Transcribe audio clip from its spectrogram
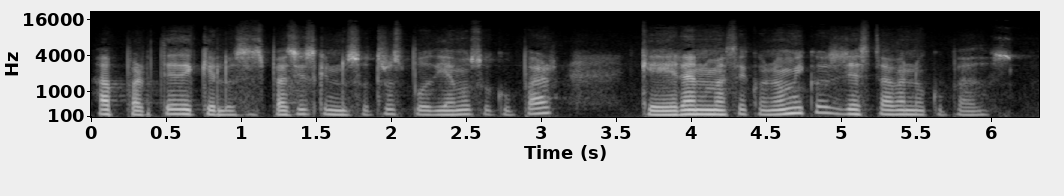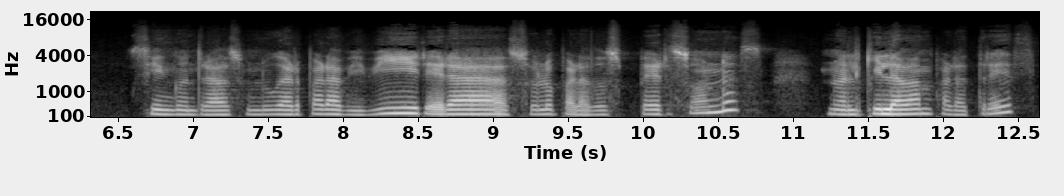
aparte de que los espacios que nosotros podíamos ocupar, que eran más económicos, ya estaban ocupados. Si encontrabas un lugar para vivir, era solo para dos personas no alquilaban para tres.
